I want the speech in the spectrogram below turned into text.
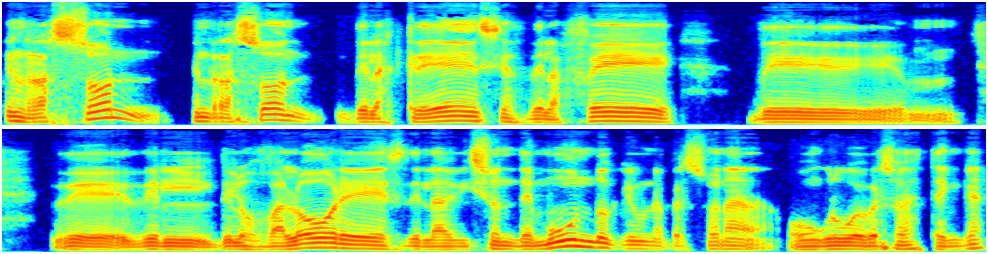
en razón, en razón de las creencias, de la fe, de, los valores, de la visión de mundo que una persona o un grupo de personas tenga,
